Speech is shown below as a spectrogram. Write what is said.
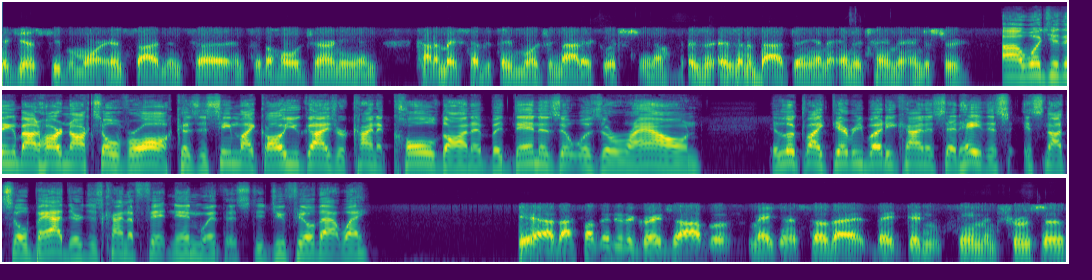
it gives people more insight into into the whole journey and kind of makes everything more dramatic, which you know isn't, isn't a bad thing in the entertainment industry. Uh, what do you think about Hard Knocks overall? Because it seemed like all you guys were kind of cold on it, but then as it was around, it looked like everybody kind of said, "Hey, this it's not so bad." They're just kind of fitting in with us. Did you feel that way? Yeah, I thought they did a great job of making it so that they didn't seem intrusive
